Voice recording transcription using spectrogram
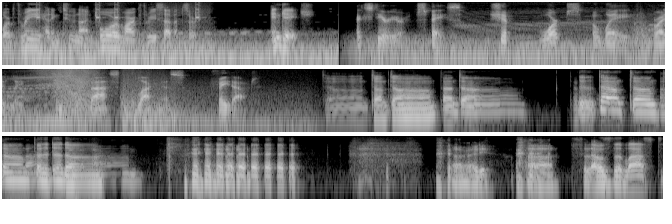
Warp 3 heading 294 Mark 37, sir. Engage. Exterior, space. Ship warps away brightly into the vast blackness. Fade out. Dun dun dun dun dun. Dun dun dun dun dun dun dun. Alrighty. Uh, so that was the last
